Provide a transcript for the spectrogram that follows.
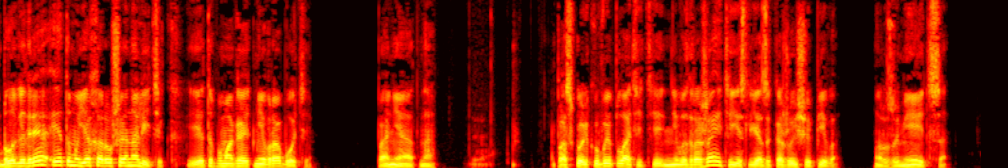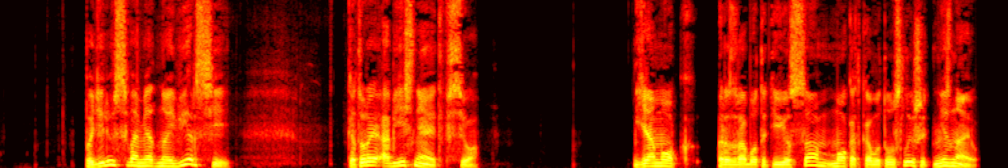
благодаря этому я хороший аналитик, и это помогает мне в работе. Понятно. Поскольку вы платите, не возражаете, если я закажу еще пиво? Разумеется. Поделюсь с вами одной версией, которая объясняет все. Я мог разработать ее сам, мог от кого-то услышать, не знаю.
